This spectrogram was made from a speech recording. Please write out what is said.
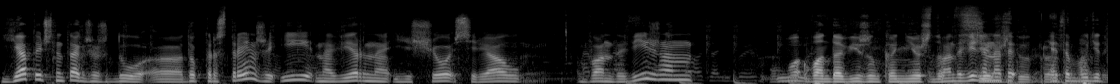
Я точно так же жду э, Доктора Стрэнджа и, наверное, еще сериал WandaVision. WandaVision, конечно. WandaVision это, это будет...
